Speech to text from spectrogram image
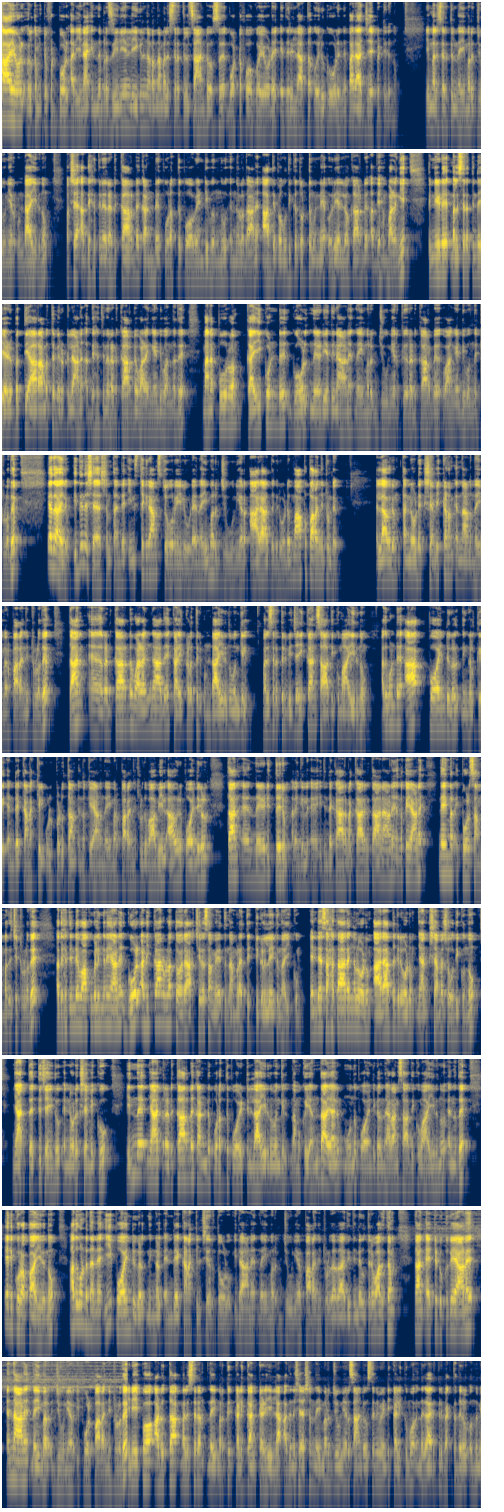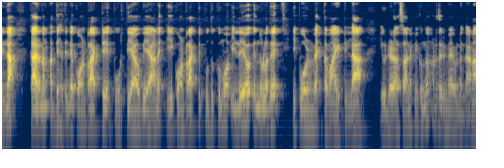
Hi all welcome to football arena ഇന്ന് Brazilian ലീഗിൽ നടന്ന മത്സരത്തിൽ സാന്റോസ് ബോട്ടഫോഗോയോട് എതിരില്ലാത്ത ഒരു ഗോളിന് പരാജയപ്പെട്ടിരുന്നു. ഈ മത്സരത്തിൽ നെയ്മർ ജൂനിയർ ഉണ്ടായിരുന്നു. പക്ഷേ അദ്ദേഹത്തിന് റെഡ് കാർഡ് കണ്ട് പുറത്ത് പോവേണ്ടി വന്നു എന്നുള്ളതാണ് ആദ്യ പകുതിക്ക് തൊട്ട് മുന്നേ ഒരു യെല്ലോ കാർഡ് അദ്ദേഹം വഴങ്ങി. പിന്നീട് മത്സരത്തിന്റെ എഴുപത്തി ആറാമത്തെ മിനിറ്റിലാണ് അദ്ദേഹത്തിന് റെഡ് കാർഡ് വഴങ്ങേണ്ടി വന്നത്. മനഃപൂർവം കൈ കൊണ്ട് ഗോൾ നേടിയതിനാണ് നെയ്മർ ജൂനിയർക്ക് റെഡ് കാർഡ് വാങ്ങേണ്ടി വന്നിട്ടുള്ളത്. ഏതായാലും ഇതിന് ശേഷം തന്റെ ഇൻസ്റ്റഗ്രാം സ്റ്റോറിയിലൂടെ നെയ്മർ ജൂനിയർ ആരാധകരോട് മാപ്പ് പറഞ്ഞിട്ടുണ്ട്. എല്ലാവരും തന്നോട് ക്ഷമിക്കണം എന്നാണ് നെയ്മർ പറഞ്ഞിട്ടുള്ളത്. താൻ റെഡ് കാർഡ് വഴങ്ങാതെ കളിക്കളത്തിൽ ഉണ്ടായിരുന്നുവെങ്കിൽ മത്സരത്തിൽ വിജയിക്കാൻ സാധിക്കുമായിരുന്നു. അതുകൊണ്ട് ആ പോയിന്റുകൾ നിങ്ങൾക്ക് എന്റെ കണക്കിൽ ഉൾപ്പെടുത്താം എന്നൊക്കെയാണ് നെയ്മർ പറഞ്ഞിട്ടുള്ളത്. ഭാവിയിൽ ആ ഒരു പോയിന്റുകൾ താൻ നേടിത്തരും അല്ലെങ്കിൽ ഇതിന്റെ കാരണക്കാരൻ താനാണ് എന്നൊക്കെയാണ് നെയ്മർ ഇപ്പോൾ സമ്മതിച്ചിട്ടുള്ളത്. അദ്ദേഹത്തിന്റെ വാക്കുകൾ ഇങ്ങനെയാണ്. ഗോൾ അടിക്കാനുള്ള ത്വര ചില സമയത്ത് നമ്മളെ തെറ്റുകളിലേക്ക് നയിക്കും. എന്റെ സഹതാരങ്ങളോടും ആരാധകരോടും ഞാൻ ക്ഷമ ചോദിക്കുന്നു. ഞാൻ തെറ്റ് ചെയ്തു. എന്നോട് ക്ഷമിക്കൂ. ഇന്ന് ഞാൻ റെഡ് കാർഡ് കണ്ട് പുറത്ത് പോയിട്ടില്ലായിരുന്നുവെങ്കിൽ നമുക്ക് എന്തായാലും മൂന്ന് പോയിന്റുകൾ നേടാൻ സാധിക്കുമായിരുന്നു എന്നത് എനിക്കുറപ്പായിരുന്നു അതുകൊണ്ട് തന്നെ ഈ പോയിന്റുകൾ നിങ്ങൾ എന്റെ കണക്കിൽ ചേർത്തോളൂ. ഇതാണ് നെയ്മർ ജൂനിയർ പറഞ്ഞിട്ടുള്ളത്. അതായത് ഇതിന്റെ ഉത്തരവാദിത്തം താൻ ഏറ്റെടുക്കുകയാണ് എന്നാണ് നെയ്മർ ജൂനിയർ ഇപ്പോൾ പറഞ്ഞിട്ടുള്ളത്. ഇനിയിപ്പോൾ അടുത്ത മത്സരം നെയ്മർക്ക് കളിക്കാൻ കഴിയില്ല. അതിനുശേഷം നെയ്മർ ജൂനിയർ സാന്റോസിന് വേണ്ടി കളിക്കുമോ എന്ന കാര്യത്തിൽ വ്യക്തതകൾ ഒന്നുമില്ല. കാരണം അദ്ദേഹത്തിന്റെ കോൺട്രാക്റ്റ് പൂർത്തിയാവുകയാണ്. ഈ കോൺട്രാക്റ്റ് പുതുക്കുമോ ഇല്ലയോ എന്നുള്ളത് ഇപ്പോഴും വ്യക്തമായിട്ടില്ല. ഈ വീഡിയോ അവസാനിപ്പിക്കുന്നു. അടുത്തൊരുമയായി വീണ്ടും കാണാം.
